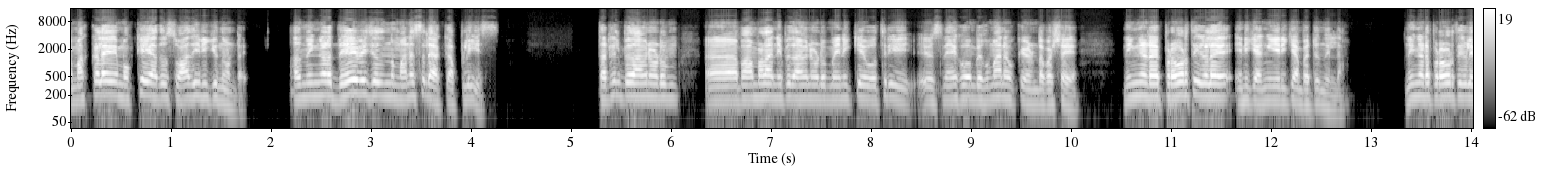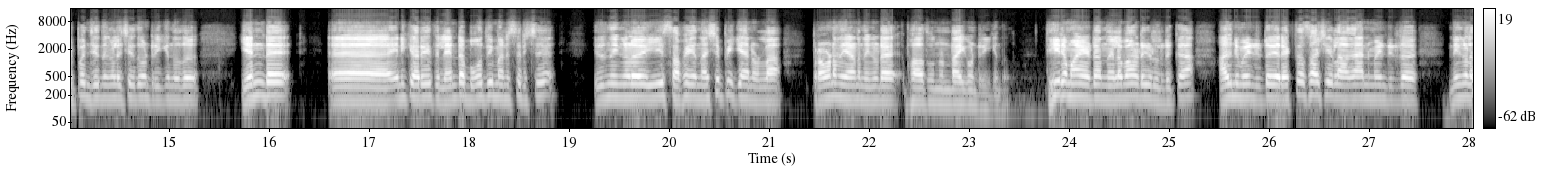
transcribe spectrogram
മക്കളെയും ഒക്കെ അത് സ്വാധീനിക്കുന്നുണ്ട്. അത് നിങ്ങൾ ദയവ് മനസ്സിലാക്കുക പ്ലീസ്. തട്ടിൽ പിതാവിനോടും പാമ്പളാനി പിതാവിനോടും എനിക്ക് ഒത്തിരി സ്നേഹവും ബഹുമാനവും ഒക്കെ ഉണ്ട്. പക്ഷേ നിങ്ങളുടെ പ്രവൃത്തികളെ എനിക്ക് അംഗീകരിക്കാൻ പറ്റുന്നില്ല. നിങ്ങളുടെ പ്രവൃത്തികൾ ഇപ്പം ചെയ്ത് നിങ്ങൾ ചെയ്തുകൊണ്ടിരിക്കുന്നത് എന്റെ എനിക്കറിയത്തില്ല. എന്റെ ബോധ്യം അനുസരിച്ച് ഇത് നിങ്ങൾ ഈ സഭയെ നശിപ്പിക്കാനുള്ള പ്രവണതയാണ് നിങ്ങളുടെ ഭാഗത്തുനിന്ന് ഉണ്ടായിക്കൊണ്ടിരിക്കുന്നത്. ധീരമായിട്ട് നിലപാടുകൾ എടുക്കുക. അതിനു വേണ്ടിയിട്ട് രക്തസാക്ഷികളാകാൻ വേണ്ടിയിട്ട് നിങ്ങൾ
